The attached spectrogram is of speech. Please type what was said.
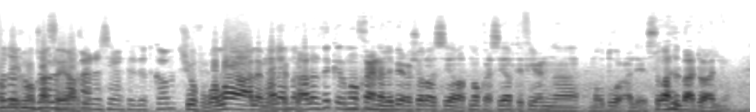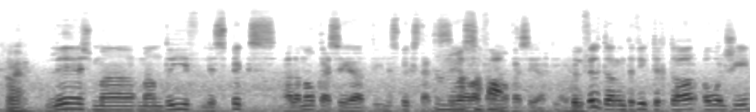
خذوا لكم بموقع جوله سيارتي. بموقعنا سيارتي dot com. شوفوا والله أعلم على على ذكر موقعنا لبيع وشراء السيارات. موقع سيارتي في عندنا موضوع عليه. السؤال اللي بعده علم okay. ليش ما ما نضيف ال specs على موقع سيارتي؟ ال specs تاعت السيارات. على موقع سيارتي. بالفلتر أنت فيك تختار أول شيء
